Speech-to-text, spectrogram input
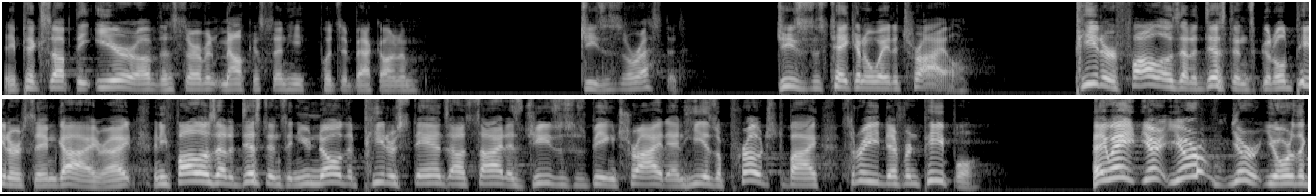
And he picks up the ear of the servant Malchus and he puts it back on him. Jesus is arrested. Jesus is taken away to trial. Peter follows at a distance. Good old Peter, same guy, right? And he follows at a distance, and you know that Peter stands outside as Jesus is being tried, and he is approached by three different people. Hey, wait, you're, you're, you're, you're the,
